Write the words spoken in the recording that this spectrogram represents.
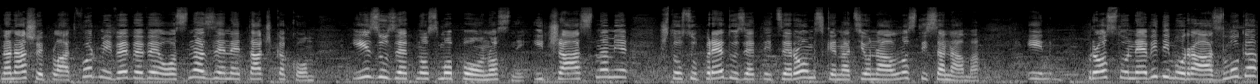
na našoj platformi www.osnazene.com. Izuzetno smo ponosni i čast nam je što su preduzetnice romske nacionalnosti sa nama. I prosto ne vidimo razloga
